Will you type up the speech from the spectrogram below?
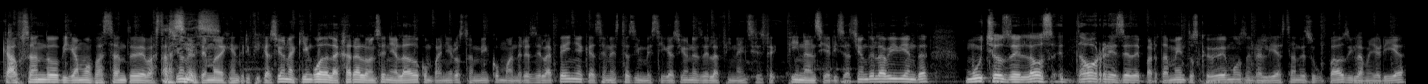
causando, digamos, bastante devastación el tema de gentrificación. Aquí en Guadalajara lo han señalado compañeros también como Andrés de la Peña, que hacen estas investigaciones de la financiarización de la vivienda. Muchos de los torres de departamentos que vemos en realidad están desocupados y la mayoría,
